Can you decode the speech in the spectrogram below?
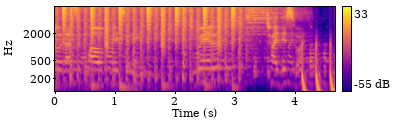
Well, that's a powerful listening. Well, try this one.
